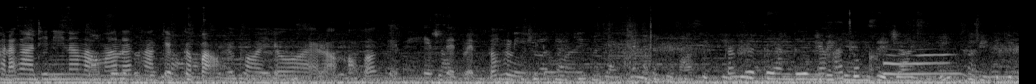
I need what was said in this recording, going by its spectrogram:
พนักงานที่นี่น่ารักมากเลยค่ะ เก็บกระเป๋าให้พลอยด้วย แล้วเขาก็เก็บ เฮดเซ็ตไว้ตรงนี้ด้วยก็คือเตรียมบินนะคะทุกคน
